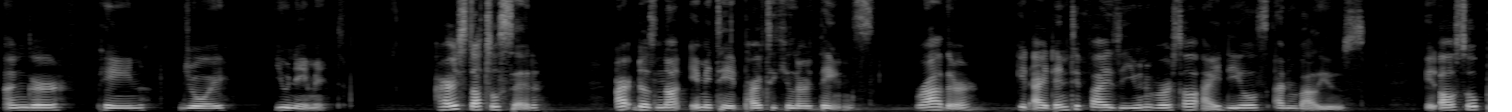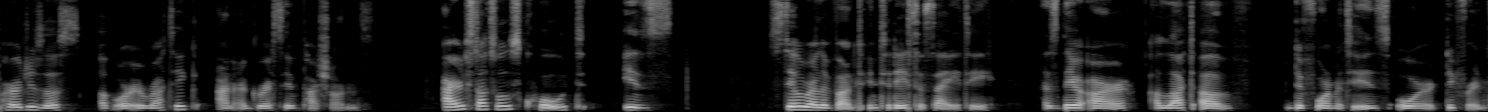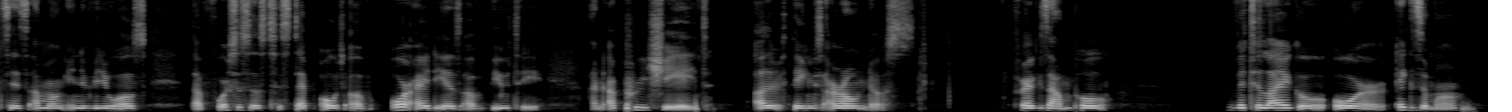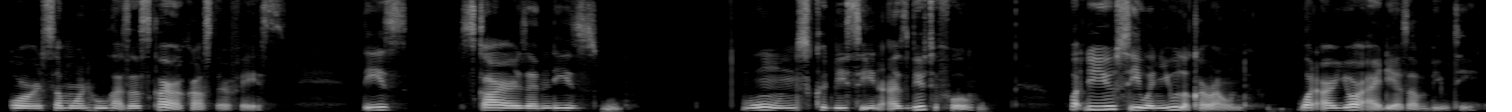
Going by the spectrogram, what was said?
anger, pain, joy, you name it. Aristotle said, Art does not imitate particular things. Rather, it identifies universal ideals and values. It also purges us of our erratic and aggressive passions. Aristotle's quote is still relevant in today's society as there are a lot of deformities or differences among individuals that forces us to step out of our ideas of beauty and appreciate other things around us for example, vitiligo or eczema, or someone who has a scar across their face. These scars and these wounds could be seen as beautiful. What do you see when you look around? What are your ideas of beauty?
